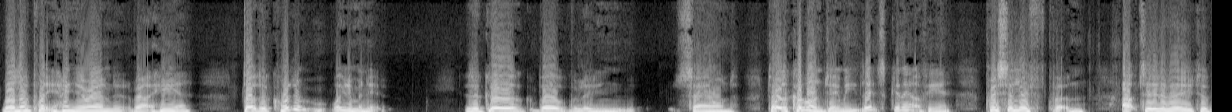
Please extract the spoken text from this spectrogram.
Well, no point hanging around about here. Doctor, quite a, wait a minute. There's a gurgling sound. Doctor, come on, Jamie. Let's get out of here. Press the lift button. Up to the elevator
